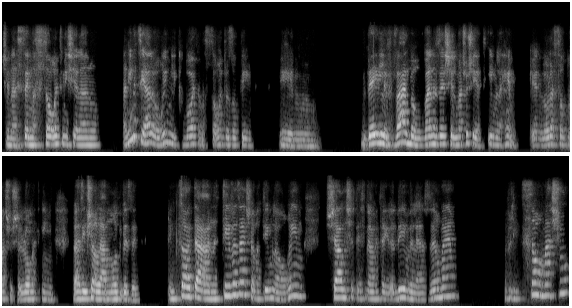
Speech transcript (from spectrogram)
שנעשה מסורת משלנו. אני מציעה להורים לקבוע את המסורת הזאת אמ, די לבד במובן הזה של משהו שיתאים להם, כן? לא לעשות משהו שלא מתאים, ואז אי אפשר לעמוד בזה. למצוא את הנתיב הזה שמתאים להורים, אפשר לשתף גם את הילדים ולהיעזר בהם, וליצור משהו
